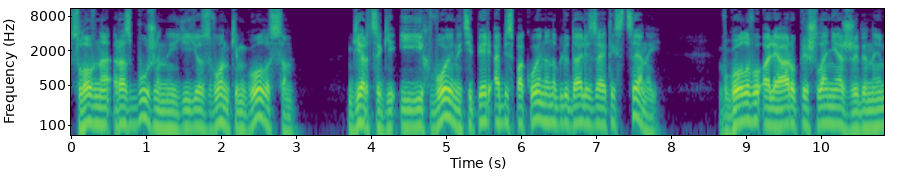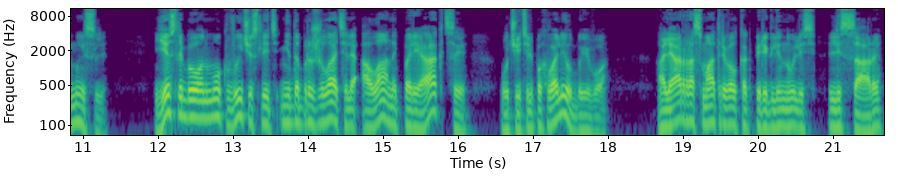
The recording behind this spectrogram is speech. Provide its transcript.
Словно разбуженные ее звонким голосом, герцоги и их воины теперь обеспокоенно наблюдали за этой сценой. В голову Алиару пришла неожиданная мысль. Если бы он мог вычислить недоброжелателя Аланы по реакции, учитель похвалил бы его. Аляр рассматривал, как переглянулись лисары,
